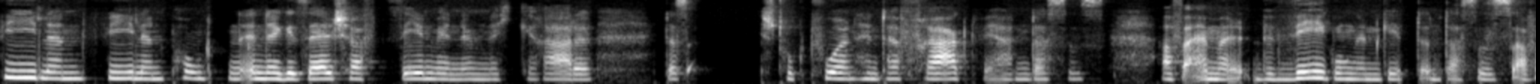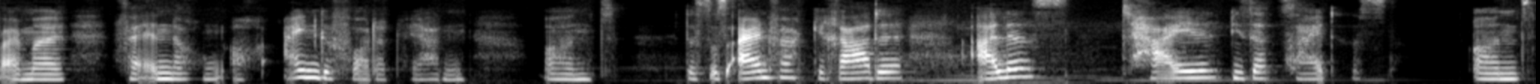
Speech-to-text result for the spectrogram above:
vielen, vielen Punkten in der Gesellschaft sehen wir nämlich gerade, dass Strukturen hinterfragt werden, dass es auf einmal Bewegungen gibt und dass es auf einmal Veränderungen auch eingefordert werden. Und dass es einfach gerade alles Teil dieser Zeit ist. Und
